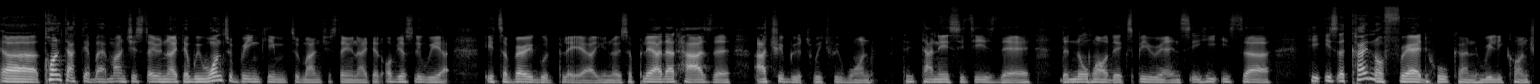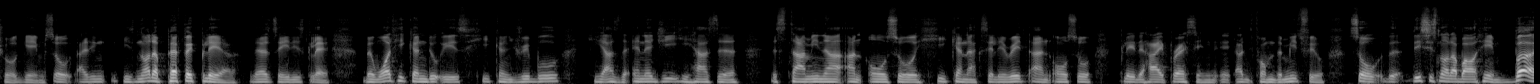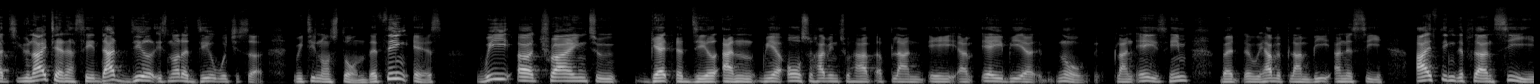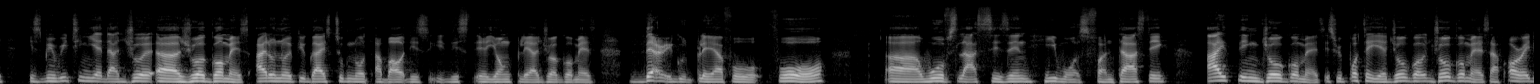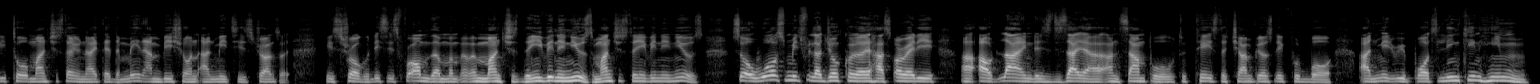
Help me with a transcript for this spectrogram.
uh, contacted by Manchester United. We want to bring him to Manchester United. Obviously, we are. It's a very good player. You know, it's a player that has the attributes which we want the tenacity is there, the know-how, the experience. He is a he is a kind of Fred who can really control games. So I think he's not a perfect player. Let's say this clear. But what he can do is he can dribble. He has the energy. He has the the stamina, and also he can accelerate and also play the high pressing eh, from the midfield. So the, this is not about him. But United has said that deal is not a deal which is a uh, written on stone. The thing is we are trying to get a deal and we are also having to have a plan a um, a b uh, no plan a is him but uh, we have a plan b and a c i think the plan c is been written here that Joe, uh, Gomes. I don't know if you guys took note about this this uh, young player, João Gomes. Very good player for for uh, Wolves last season. He was fantastic. I think Joe Gomez, it's reported here, Joe, Joe Gomez have already told Manchester United the main ambition and meet his transfer, his struggle. This is from the Manchester the Evening News, Manchester Evening News. So Wolves midfielder John Collier has already uh, outlined his desire and sample to taste the Champions League football and made reports linking him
